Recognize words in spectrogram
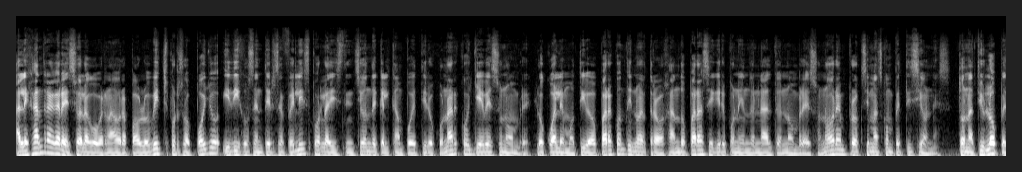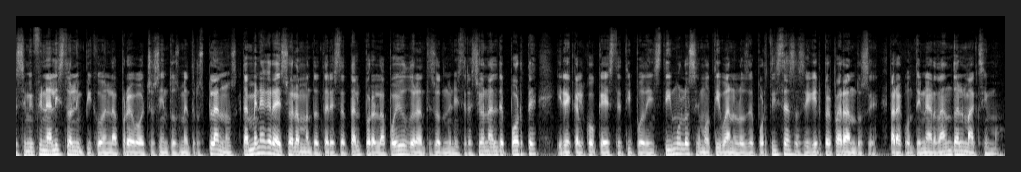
Alejandra agradeció a la gobernadora Pavlovich por su apoyo y dijo sentirse feliz por la distinción de que el campo de tiro con arco lleve su nombre, lo cual le motiva para continuar trabajando para seguir poniendo en alto el nombre de Sonora en próximas competiciones. Donatiu López, semifinalista olímpico en la prueba 800 metros planos, también agradeció a la mandataria estatal por el apoyo durante su administración al deporte y recalcó que este tipo de estímulos se motivan a los deportistas a seguir preparándose para continuar dando el máximo.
